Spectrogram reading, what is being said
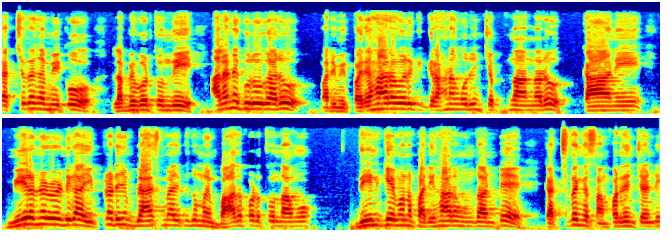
ఖచ్చితంగా మీకు లభ్యపడుతుంది. అలానే గురువు గారు మరి మీ పరిహారం వరకు గ్రహణం గురించి చెప్తున్నా అన్నారు. కానీ మీరన్నటువంటిగా ఇప్పటి నుంచి మ్యాజిక్ మేము బాధపడుతున్నాము. దీనికి ఏమైనా పరిహారం ఉందా అంటే ఖచ్చితంగా సంప్రదించండి.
